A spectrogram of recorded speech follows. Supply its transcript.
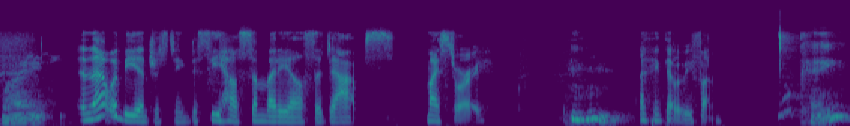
right. And that would be interesting to see how somebody else adapts my story. Mhm. I think that would be fun. Okay.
